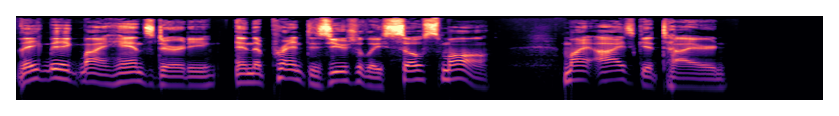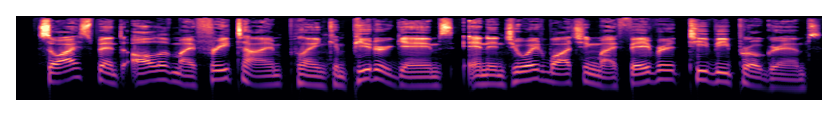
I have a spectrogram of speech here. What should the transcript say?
they make my hands dirty, and the print is usually so small. My eyes get tired. So I spent all of my free time playing computer games and enjoyed watching my favorite TV programs.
